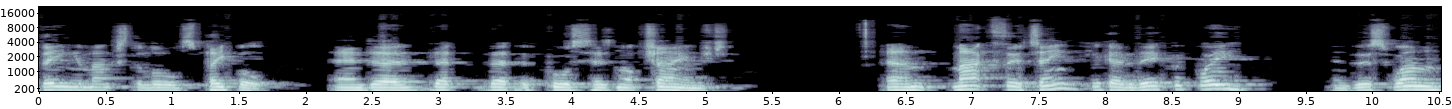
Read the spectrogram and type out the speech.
being amongst the Lord's people. And uh, that, that, of course, has not changed. Um, Mark 13, look over there quickly, and verse 1.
